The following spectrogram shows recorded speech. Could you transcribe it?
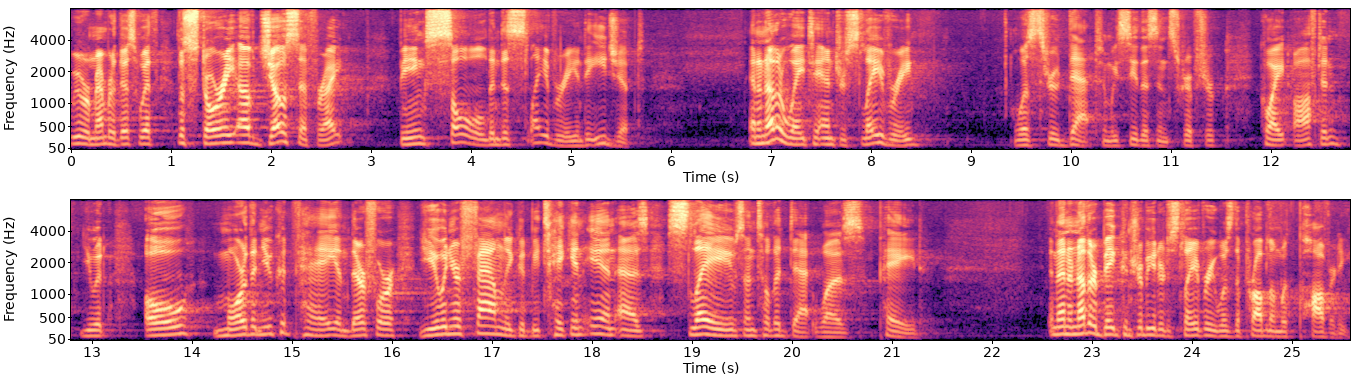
we remember this with the story of Joseph, right? Being sold into slavery into Egypt. And another way to enter slavery was through debt. And we see this in Scripture quite often. You would owe more than you could pay, and therefore you and your family could be taken in as slaves until the debt was paid. And then another big contributor to slavery was the problem with poverty.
